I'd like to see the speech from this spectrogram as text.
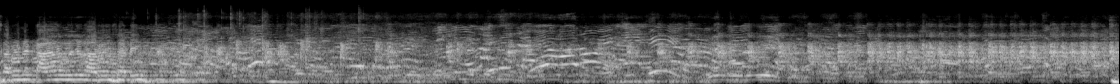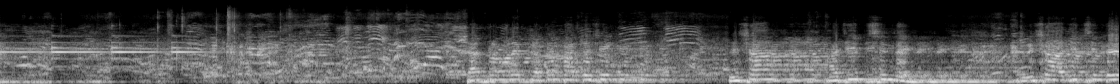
सर्वांनी टाळ्या वाजवल्या आरोहीसाठी. त्याचप्रमाणे प्रथम पारितोषिक रिषा अजित शिंदे. रिषा अजित शिंदे.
